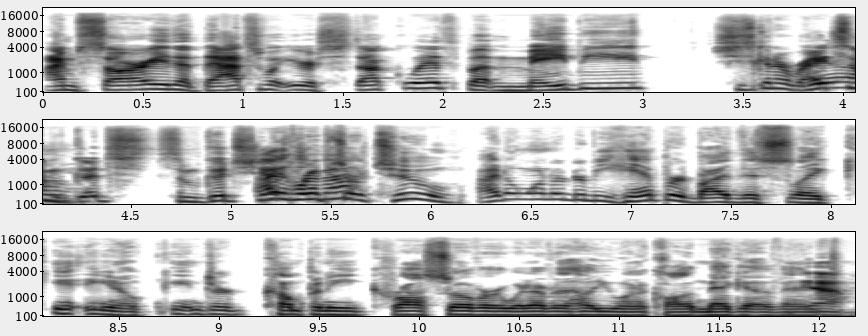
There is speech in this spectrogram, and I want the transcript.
I'm sorry that that's what you're stuck with, but maybe she's gonna write some good some good shit. I hope so too. I don't want her to be hampered by this, like, you know, intercompany crossover, whatever the hell you want to call it, mega event. Yeah,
